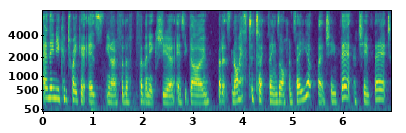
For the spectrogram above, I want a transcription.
and then you can tweak it as you know for the for the next year as you go. But it's nice to tick things off and say, "Yep, I achieved that, achieved that."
